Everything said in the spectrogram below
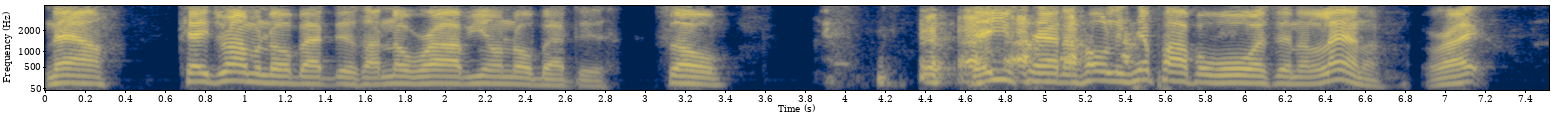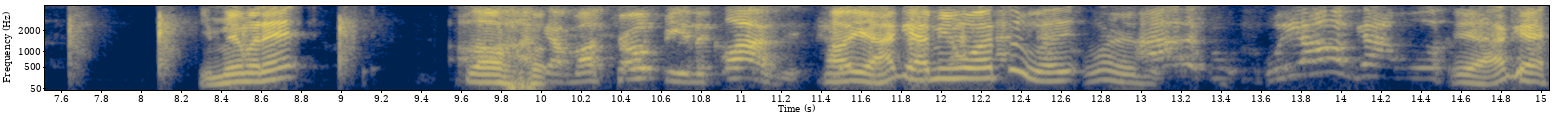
now K Drama know about this. I know Rob, you don't know about this. So they used to have the Holy Hip Hop Awards in Atlanta, right? You remember that? Oh, so Oh, I got my trophy in the closet. oh yeah, I got me one too. Where is it? I, we all got one. Yeah, I got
